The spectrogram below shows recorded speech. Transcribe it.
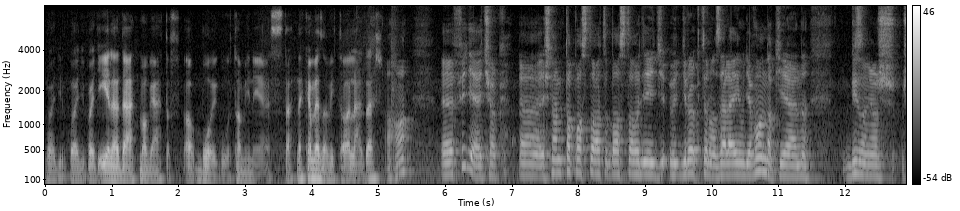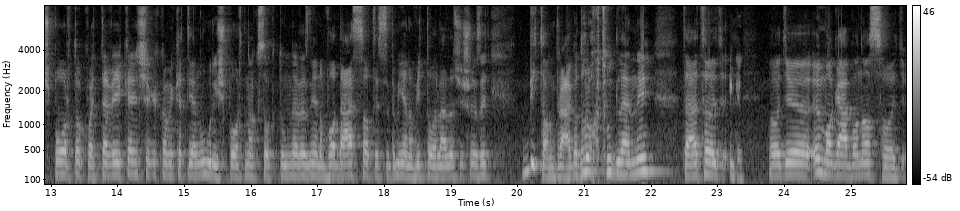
vagy, vagy, vagy éled át magát a, a bolygót, amin élsz. Tehát nekem ez a vitorlázás. Aha. Figyelj csak, és nem tapasztaltad azt, hogy így, így rögtön az elején, ugye vannak ilyen bizonyos sportok vagy tevékenységek, amiket ilyen úri sportnak szoktunk nevezni, ilyen a vadászat, és szerintem ilyen a vitorlázás is, hogy ez egy bitang drága dolog tud lenni. Tehát, hogy, Igen. hogy önmagában az, hogy,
